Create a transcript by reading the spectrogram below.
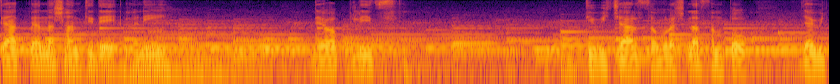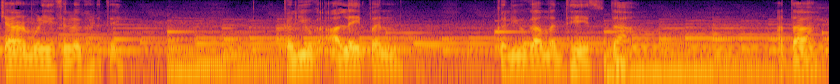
त्या आत्म्यांना शांती दे आणि देवा प्लीज ती विचार संरचना संपव ज्या विचारांमुळे हे सगळं घडतंय. कलियुग आलंय पण कलियुगामध्ये सुद्धा आता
